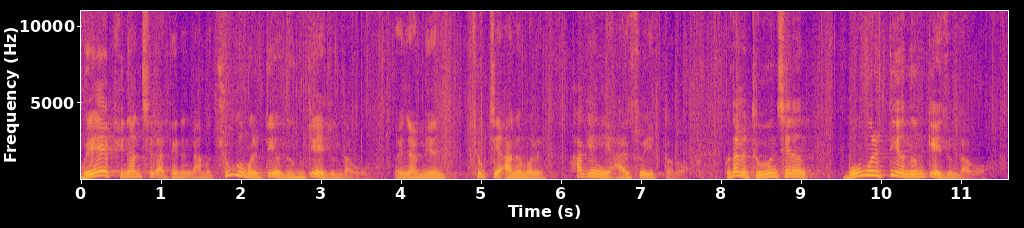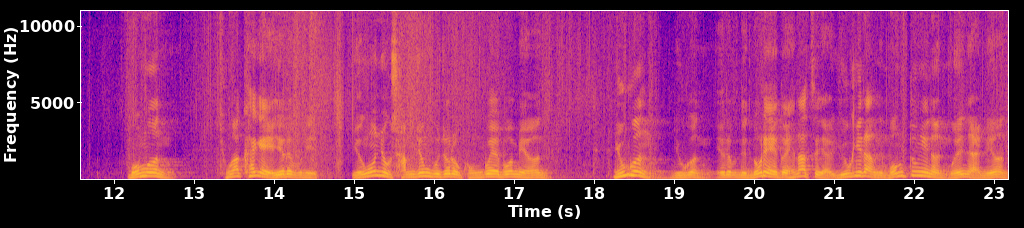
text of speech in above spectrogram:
왜 피난처가 되는가 하면 죽음을 뛰어넘게 해준다고. 왜냐하면 죽지 않음을 확연히 알 수 있도록. 그 다음에 두 번째는 몸을 뛰어넘게 해준다고. 몸은 정확하게 여러분이 영혼육 삼중 구조를 공부해 보면 육은 육은 여러분들 노래에도 해놨어요. 육이랑 몸뚱이는 뭐냐면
